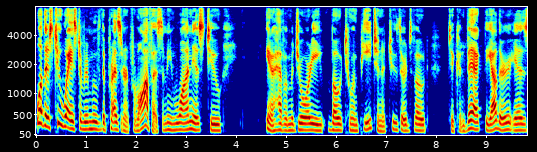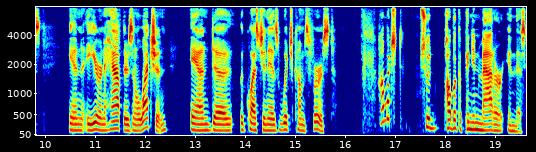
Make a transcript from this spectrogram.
Well, there's two ways to remove the president from office. I mean, one is to, you know, have a majority vote to impeach and a two thirds vote to convict. The other is in a year and a half, there's an election. And uh, the question is, which comes first? How much should public opinion matter in this?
